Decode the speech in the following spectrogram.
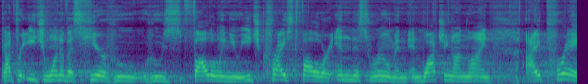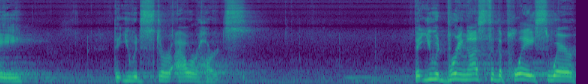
God, for each one of us here who, who's following you, each Christ follower in this room and, and watching online, I pray that you would stir our hearts that you would bring us to the place where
